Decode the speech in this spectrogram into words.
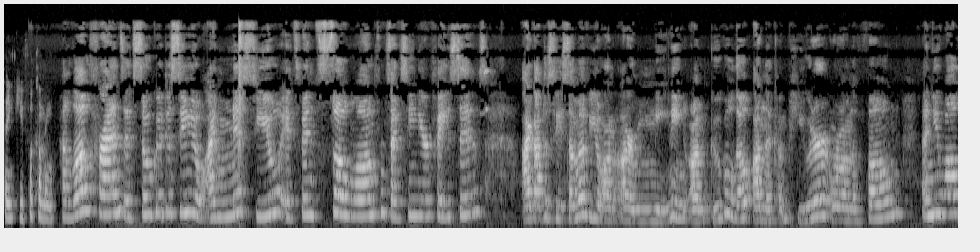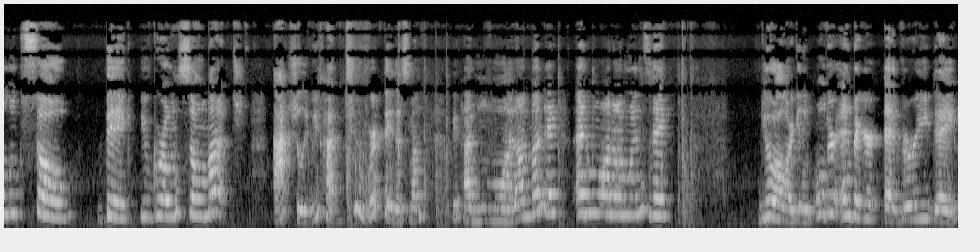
thank you for coming. Hello, friends. It's so good to see you. I miss you. It's been so long since I've seen your faces. I got to see some of you on our meeting on Google, though, on the computer or on the phone, and you all look so big. You've grown so much. Actually, we've had two birthday this month. We've had one on Monday and one on Wednesday. You all are getting older and bigger every day.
